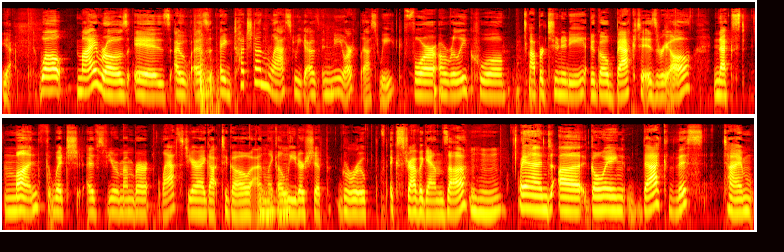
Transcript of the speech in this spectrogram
Yeah. Well, my rose is I as I touched on last week. I was in New York last week for a really cool opportunity to go back to Israel next month, which as you remember last year I got to go on like a leadership group extravaganza. And uh, going back this time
